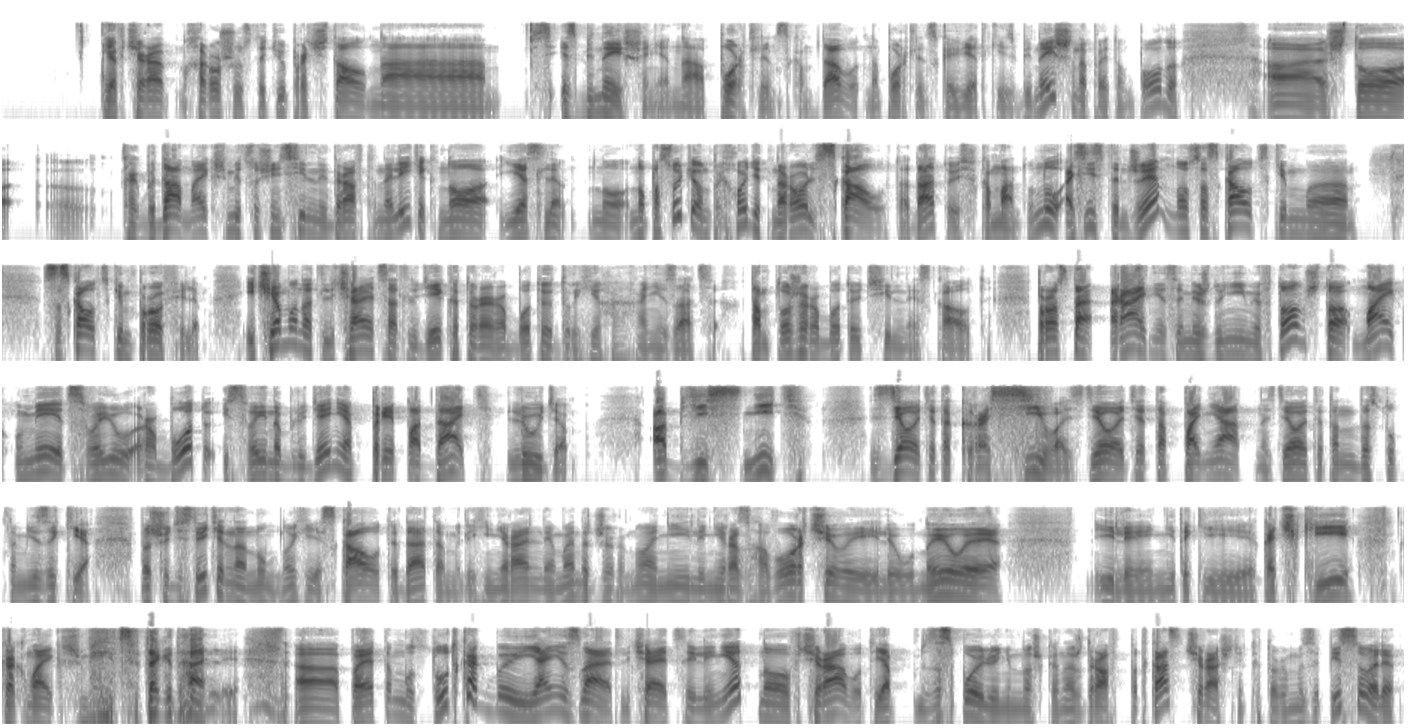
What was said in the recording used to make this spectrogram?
Я вчера хорошую статью прочитал на SB Nation, на портлендском, да, вот на портлендской ветке SB Nation по этому поводу, а, что как бы, да, Майк Шмидт очень сильный драфт-аналитик, но если, но, но по сути он приходит на роль скаута, да, то есть в команду. Ну, ассистент GM, но со скаутским, э, со скаутским профилем. И чем он отличается от людей, которые работают в других организациях? Там тоже работают сильные скауты. Просто разница между ними в том, что Майк умеет свою работу и свои наблюдения преподать людям объяснить, сделать это красиво, сделать это понятно, сделать это на доступном языке. Потому что действительно, ну, многие скауты, да, там, или генеральные менеджеры, ну, они или неразговорчивые, или унылые, или не такие качки, как Майк Шмидц и так далее. А, поэтому тут как бы, я не знаю, отличается или нет, но вчера вот я заспойлю немножко наш драфт-подкаст вчерашний, который мы записывали,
